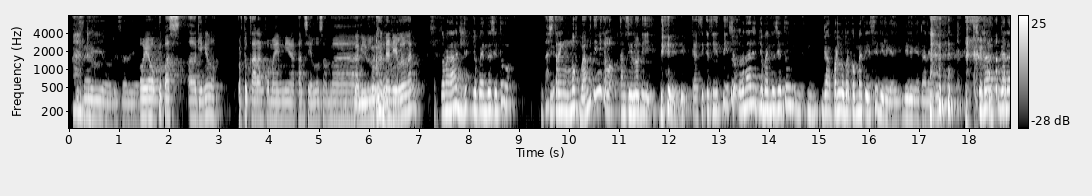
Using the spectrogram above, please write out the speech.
Desario, Desario. Oh ya waktu pas eh, gini loh pertukaran pemainnya Cancelo sama Danilo. Danilo kan. Sebenarnya Ju- Juventus itu Entah string move banget ini kalau Cancelo di, di, dikasih ke City itu. sebenarnya Juventus itu nggak perlu berkompetisi di liga di liga Italia itu. Nggak ada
